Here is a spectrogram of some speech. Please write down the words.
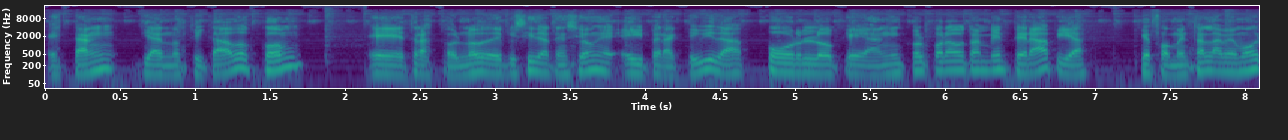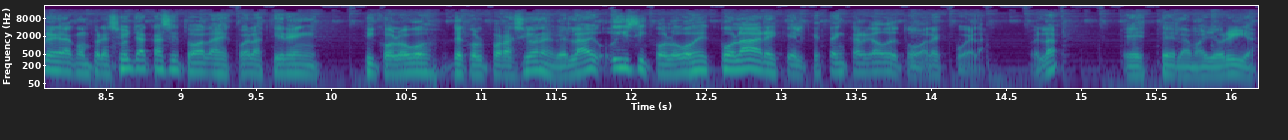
están diagnosticados con eh, trastorno de déficit de atención e, hiperactividad, por lo que han incorporado también terapias que fomentan la memoria y la comprensión. Ya casi todas las escuelas tienen psicólogos de corporaciones, ¿verdad? Y psicólogos escolares, que es el que está encargado de toda la escuela, ¿verdad? Este, la mayoría.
